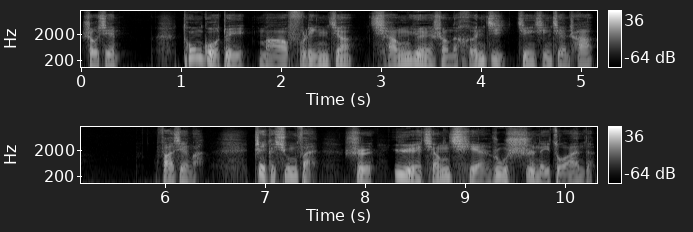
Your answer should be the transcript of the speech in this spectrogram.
首先，通过对马福林家墙院上的痕迹进行检查，发现啊，这个凶犯是越墙潜入室内作案的。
